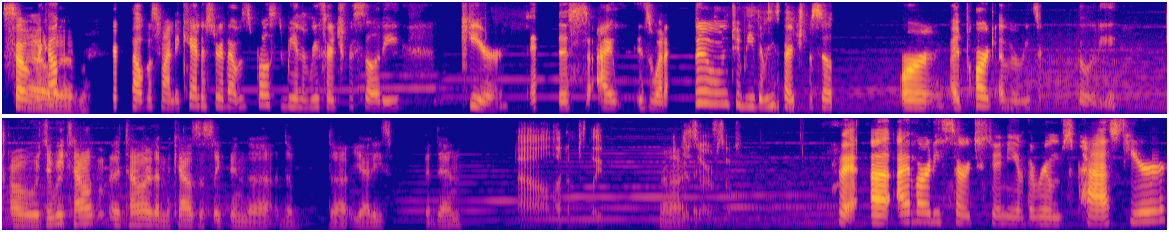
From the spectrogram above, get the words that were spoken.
So yeah, Mikhail whatever. To help us find a canister that was supposed to be in the research facility here. And this I is what I assume to be the research facility or a part of a research facility. Oh, did we tell uh, tell her that Mikhail's asleep in the the the Yeti's den? No, let him sleep. Uh, He deserves it. But uh, I've already searched any of the rooms past here,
